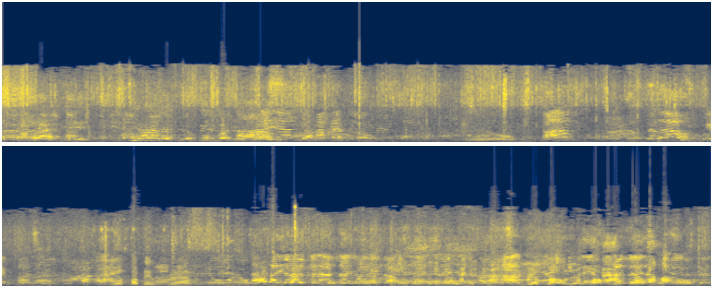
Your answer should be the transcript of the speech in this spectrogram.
ถ่ายแล้วพี่พี่อะไรศิลปินก็ถ่ายวครับเร็วครับ ดูใครจะเป็นกระดานเลยจ้ะอาหาเลือกของเลือกของเลือกของเลือ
